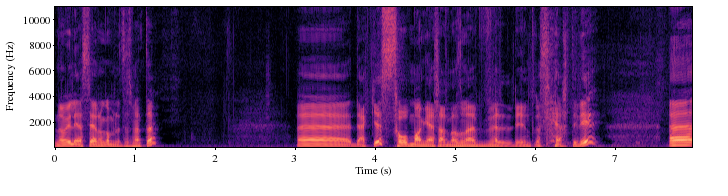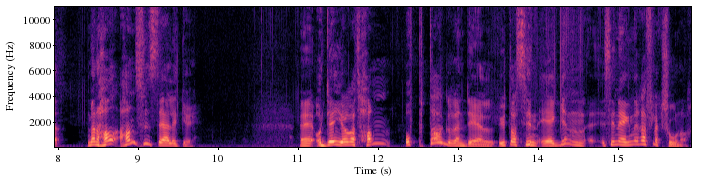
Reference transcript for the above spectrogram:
når vi leser gjennom Gamle testamentet. Eh, det er ikke så mange jeg kjenner som er veldig interessert i de. Eh, men han, han syns det er litt gøy. Eh, og det gjør at han oppdager en del ut av sin egen, sine egne refleksjoner.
